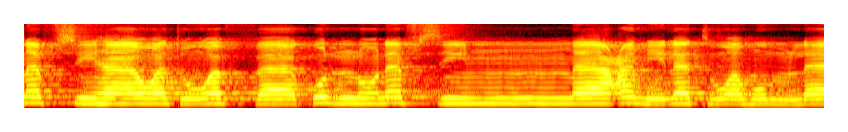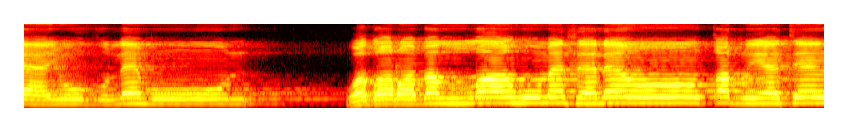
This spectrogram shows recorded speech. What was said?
نفسها وتوفى كل نفس ما عملت وهم لا يظلمون. وضرب الله مثلا قرية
